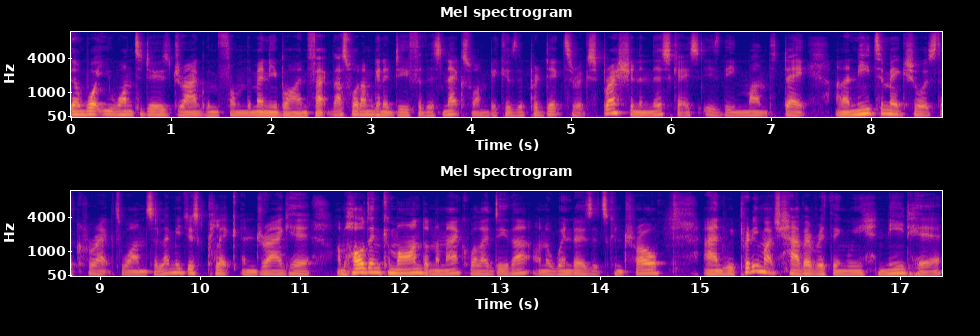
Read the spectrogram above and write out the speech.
then what you want to do is drag them from the menu bar. In fact, that's what I'm going to do for this next one because the predictor expression in this case is the month date and I need to make sure it's the correct one. So let me just click and drag here. I'm holding command on the Mac while I do that. On a Windows, it's control and we pretty much have everything we need here.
